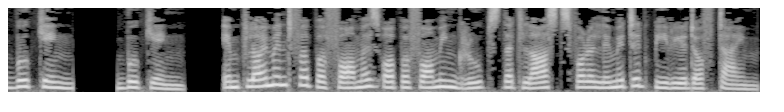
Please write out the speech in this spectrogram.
Booking. Booking. Employment for performers or performing groups that lasts for a limited period of time.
